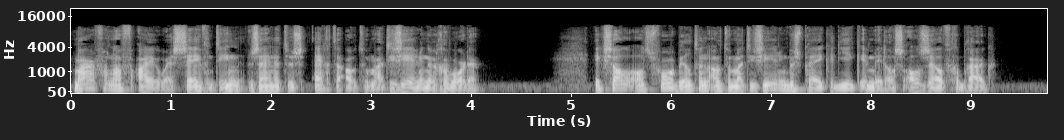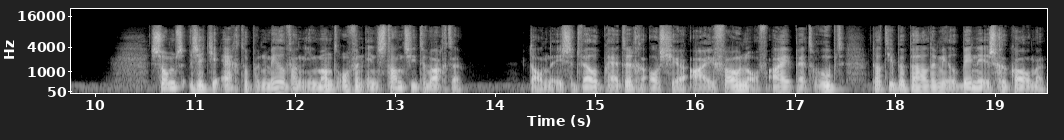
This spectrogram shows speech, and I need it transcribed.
Maar vanaf iOS 17 zijn het dus echte automatiseringen geworden. Ik zal als voorbeeld een automatisering bespreken die ik inmiddels al zelf gebruik. Soms zit je echt op een mail van iemand of een instantie te wachten. Dan is het wel prettig als je iPhone of iPad roept dat die bepaalde mail binnen is gekomen.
